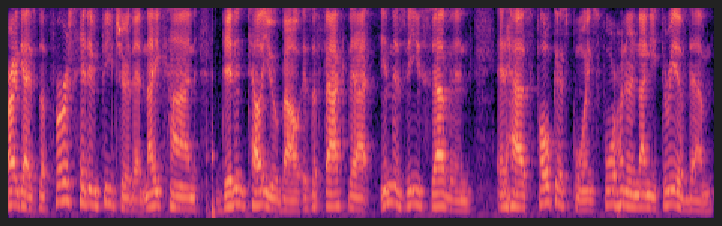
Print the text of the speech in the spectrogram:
Alright guys, the first hidden feature that Nikon didn't tell you about is the fact that in the Z7 it has focus points, 493 of them,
